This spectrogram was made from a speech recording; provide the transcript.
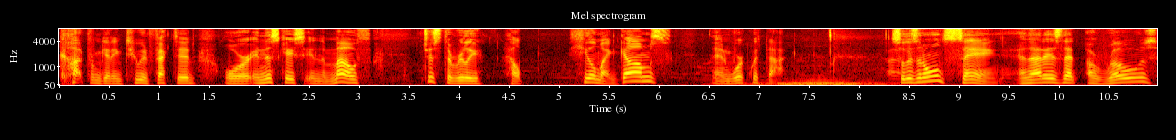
cut from getting too infected, or in this case, in the mouth, just to really help heal my gums, and work with that. So there's an old saying, and that is that a rose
